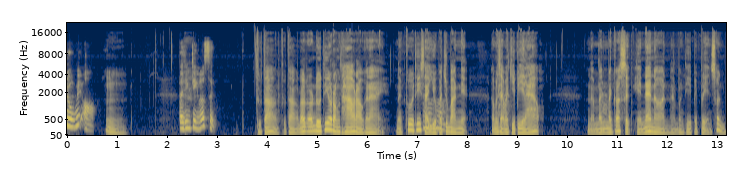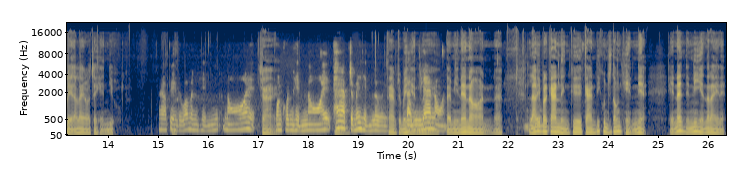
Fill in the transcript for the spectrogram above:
ดูไม่ออกอืมแต่จริง ๆ แล้วสึก ถูกต้องถูกต้องเราเราดูที่รองเท้าเราก็ได้นะคู่ที่ใส่อยู่ปัจจุบันเนี่ยมันใส่มากี่ปีแล้วนะมันมันก็สึกเห็นแน่นอนนะบางทีไปเปลี่ยนส้นเปลี่ยนอะไรเราจะเห็นอยู่นะเพียงแต่ว่ามันเห็นน้อยใช่บางคนเห็นน้อย แทบจะไม่เห็นเลยแทบจะไม่เห็นแต่มีแน่นอน แต่มีแน่นอนนะแล้วอีกประการหนึ่งคือการที่คุณจะต้องเห็นเนี่ย เห็นนั่นเห็นนี่เห็นอะไรเนี่ย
